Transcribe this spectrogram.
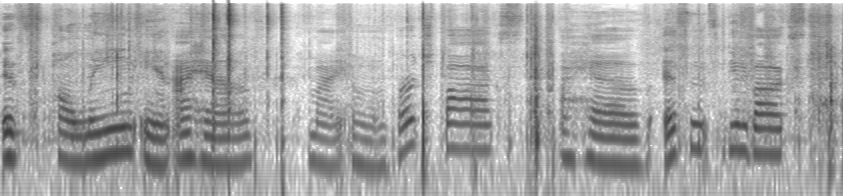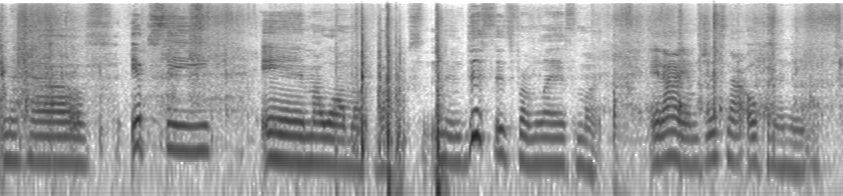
It's Pauline, and I have my um, Birchbox. I have Essence Beauty Box, and I have Ipsy, and my Walmart box. And this is from last month, and I am just not opening these.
